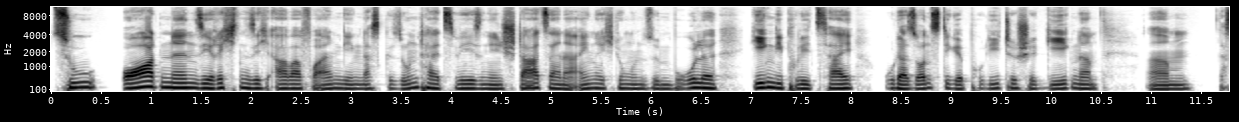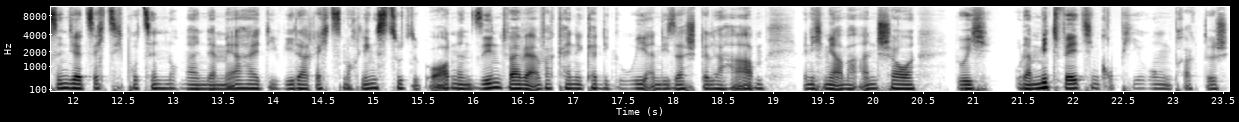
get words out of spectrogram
zuordnen. Sie richten sich aber vor allem gegen das Gesundheitswesen, den Staat, seine Einrichtungen und Symbole, gegen die Polizei oder sonstige politische Gegner. Ähm, das sind jetzt 60 Prozent nochmal in der Mehrheit, die weder rechts noch links zuzuordnen sind, weil wir einfach keine Kategorie an dieser Stelle haben. Wenn ich mir aber anschaue, durch oder mit welchen Gruppierungen praktisch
